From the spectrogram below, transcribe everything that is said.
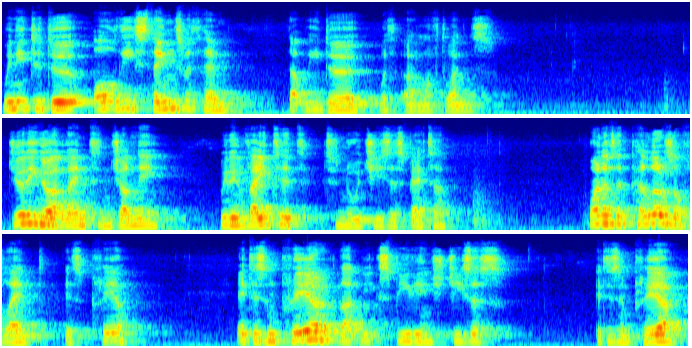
We need to do all these things with Him that we do with our loved ones. During our Lenten journey, we're invited to know Jesus better. One of the pillars of Lent is prayer. It is in prayer that we experience Jesus. It is in prayer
